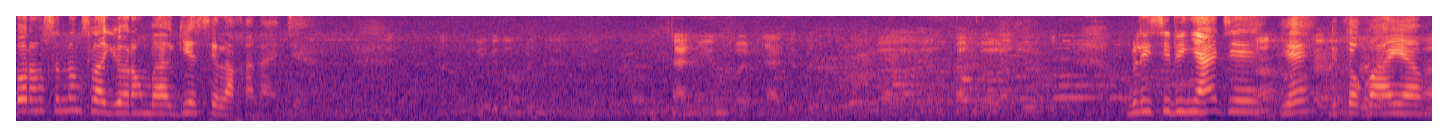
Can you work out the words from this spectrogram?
Orang senang selagi orang bahagia silakan aja. Beli CD-nya aja ya di toko ayam.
